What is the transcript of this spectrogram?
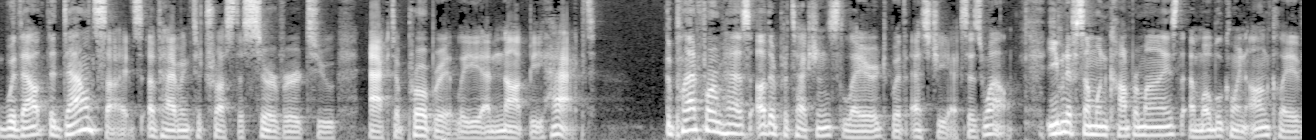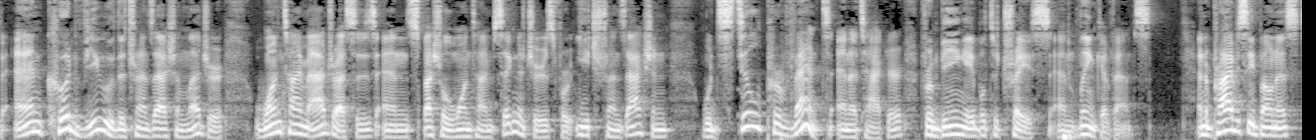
without the downsides of having to trust a server to act appropriately and not be hacked. The platform has other protections layered with SGX as well. Even if someone compromised a MobileCoin enclave and could view the transaction ledger, one time addresses and special one time signatures for each transaction would still prevent an attacker from being able to trace and link events. And a privacy bonus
